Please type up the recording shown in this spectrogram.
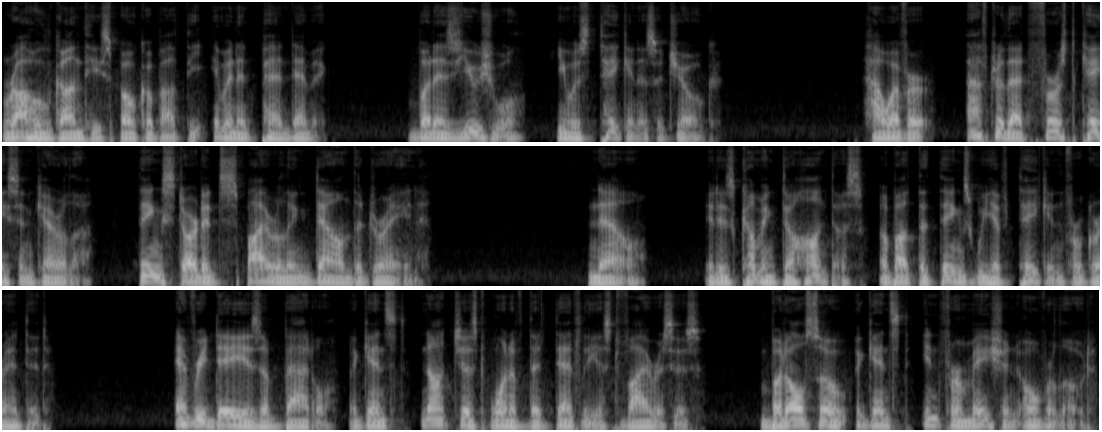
Rahul Gandhi spoke about the imminent pandemic, but as usual, he was taken as a joke. However, after that first case in Kerala, things started spiraling down the drain. Now, it is coming to haunt us about the things we have taken for granted. Every day is a battle against not just one of the deadliest viruses, but also against information overload.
